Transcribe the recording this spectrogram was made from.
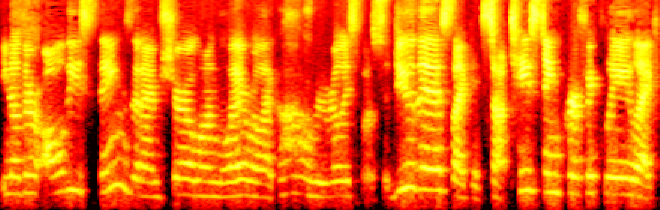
you know, there are all these things that I'm sure along the way we're like, oh, are we really supposed to do this? Like, it's not tasting perfectly. Like,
